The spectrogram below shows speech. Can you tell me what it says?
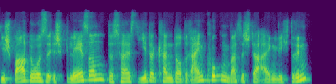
Die Spardose ist gläsern, das heißt, jeder kann dort reingucken, was ist da eigentlich drin.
